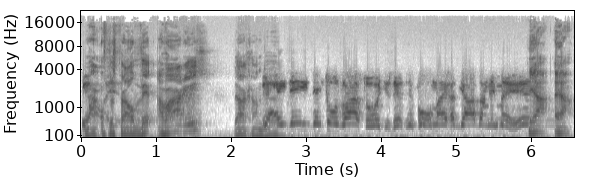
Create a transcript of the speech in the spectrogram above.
maar of dat verhaal we- waar is, daar gaan we... Ja, ik denk, ik denk toch het laatste hoor, wat je zegt. Volgens mij gaat Jaap daarin mee, hè? Ja, ja,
